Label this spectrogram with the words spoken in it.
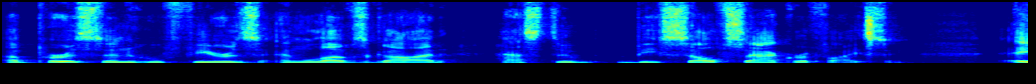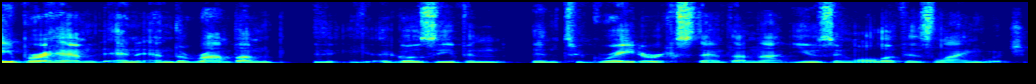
a person who fears and loves God has to be self sacrificing. Abraham and, and the Rambam uh, goes even into greater extent. I'm not using all of his language.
